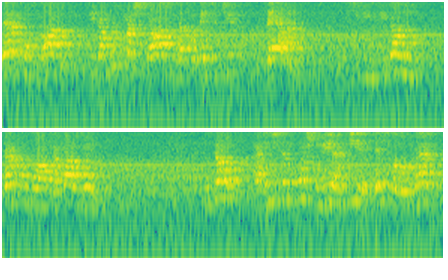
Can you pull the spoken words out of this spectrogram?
0,9 fica muito mais próximo da potência de zero, que significa 1. 0,9 é quase 1. Então, a gente tem que construir aqui esse valor numérico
